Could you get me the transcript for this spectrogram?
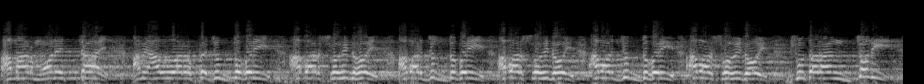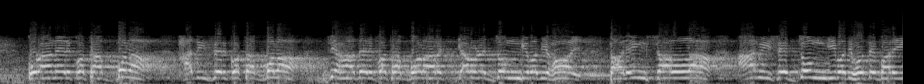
আমার মনে চায়, আমি আল্লাহর রাস্তায় যুদ্ধ করি, আবার শহীদ হই, আবার যুদ্ধ করি, আবার শহীদ হই, আবার যুদ্ধ করি, আবার শহীদ হই। সুতরাং যদি কোরআনের কথা বলা, হাদিসের কথা বলা, জেহাদের কথা বলার কারণে জঙ্গিবাদী হয়, তাহলে ইনশাআল্লাহ আমি সে জঙ্গিবাদী হতে পারি,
